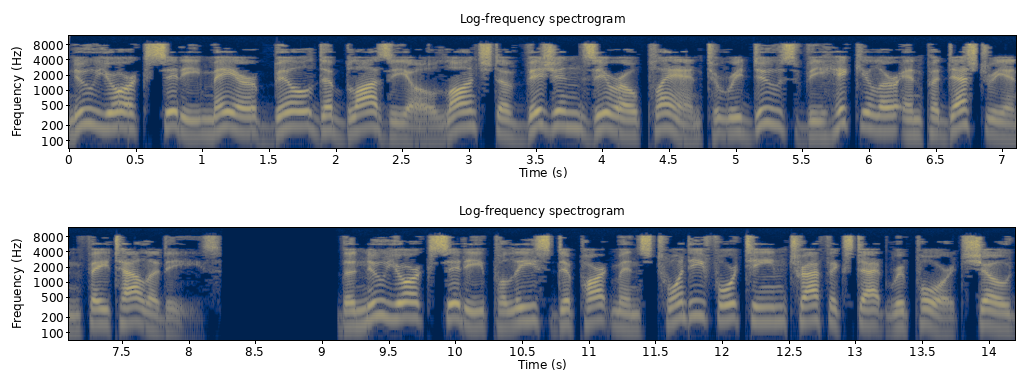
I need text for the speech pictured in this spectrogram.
New York City Mayor Bill de Blasio launched a Vision Zero plan to reduce vehicular and pedestrian fatalities. The New York City Police Department's 2014 TrafficStat report showed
